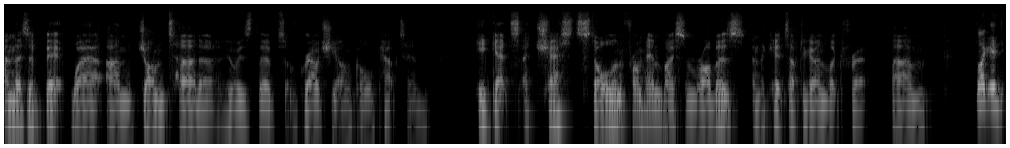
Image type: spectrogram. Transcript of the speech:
And there's a bit where um, John Turner, who is the sort of grouchy uncle captain, he gets a chest stolen from him by some robbers, and the kids have to go and look for it. Um, like it,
